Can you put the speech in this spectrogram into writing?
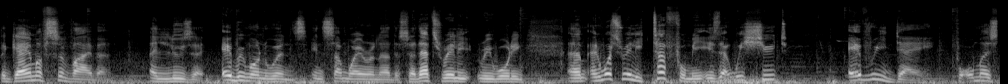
the game of Survivor a loser. Everyone wins in some way or another. So that's really rewarding. Um, and what's really tough for me is that we shoot every day for almost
